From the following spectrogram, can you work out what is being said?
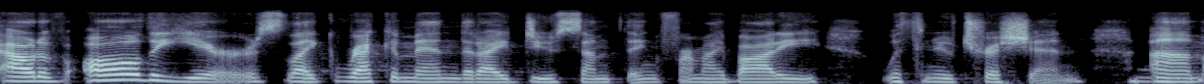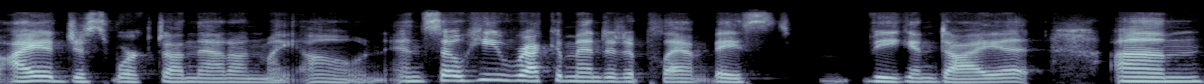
out of all the years like recommend that i do something for my body with nutrition. Mm-hmm. um, i had just worked on that on my own. And so he recommended a plant-based vegan diet. Um,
